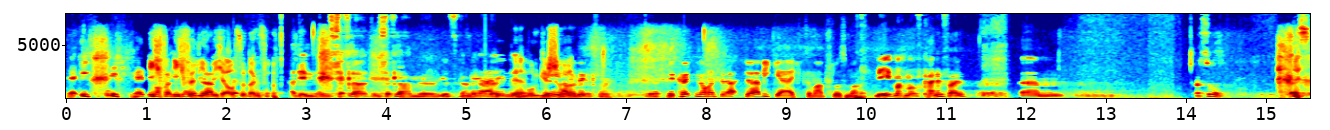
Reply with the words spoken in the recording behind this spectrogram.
Ja, ich, ich hätte noch Ich, ich verliere mich auch so langsam. Ah, den, den Scheffler, den Scheffler haben wir jetzt gar nicht. Ja, den, der ungeschoren. Nee, wir, ja. wir könnten noch ein Derby-Gerch zum Abschluss machen. Nee, machen wir auf keinen Fall. Ähm, ach so, also,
